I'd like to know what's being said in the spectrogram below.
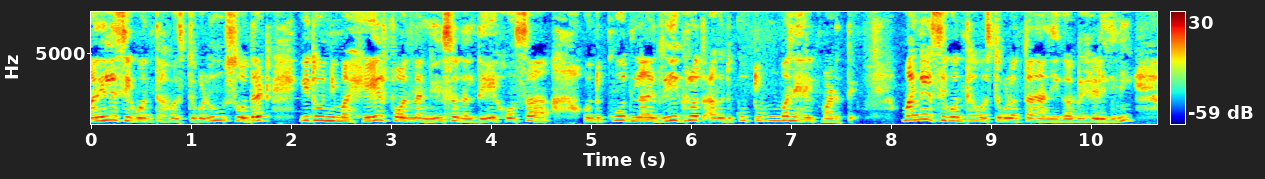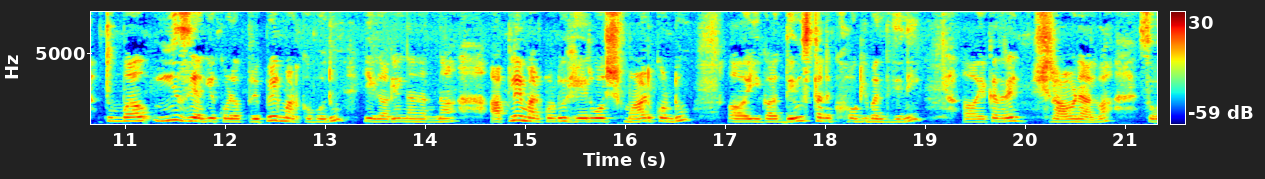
ಮನೇಲಿ ಸಿಗುವಂತಹ ವಸ್ತುಗಳು. ಸೊ ದಟ್ ಇದು ನಿಮ್ಮ ಹೇರ್ ಫಾಲ್ನ ನಿಲ್ಲಿಸೋದಲ್ಲದೆ ಹೊಸ ಒಂದು ಕೂದಲ ರೀಗ್ರೋತ್ ಆಗೋದಕ್ಕೂ ತುಂಬಾ ಹೆಲ್ಪ್ ಮಾಡುತ್ತೆ. ಮನೇಲಿ ಸಿಗುವಂತಹ ವಸ್ತುಗಳು ಅಂತ ನಾನು ಈಗಾಗಲೇ ಹೇಳಿದ್ದೀನಿ. ತುಂಬ ಈಸಿಯಾಗಿ ಕೂಡ ಪ್ರಿಪೇರ್ ಮಾಡ್ಕೋಬೋದು. ಈಗಾಗಲೇ ನಾನು ಅದನ್ನ ಅಪ್ಲೈ ಮಾಡಿಕೊಂಡು ಹೇರ್ ವಾಶ್ ಮಾಡಿಕೊಂಡು ಈಗ ದೇವಸ್ಥಾನಕ್ಕೆ ಹೋಗಿ ಬಂದಿದ್ದೀನಿ. ಯಾಕಂದರೆ ಶ್ರಾವಣ ಅಲ್ವಾ? ಸೊ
